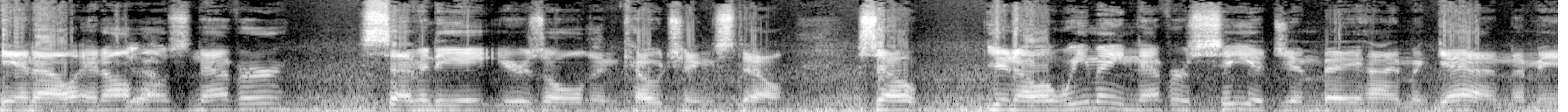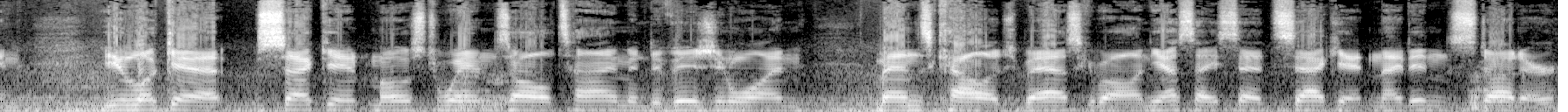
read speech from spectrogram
You know, and almost yeah. never 78 years old and coaching still. So, you know, we may never see a Jim Boeheim again. I mean, you look at second most wins all time in Division One men's college basketball, and yes, I said second, and I didn't stutter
